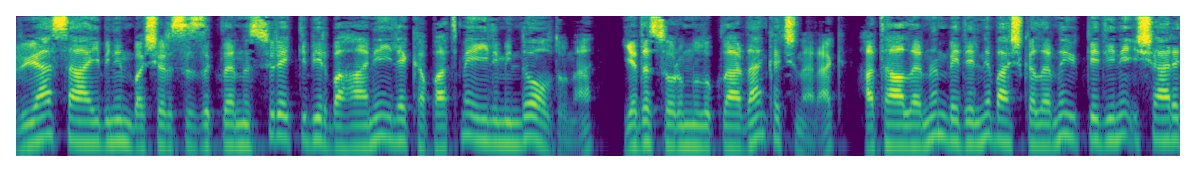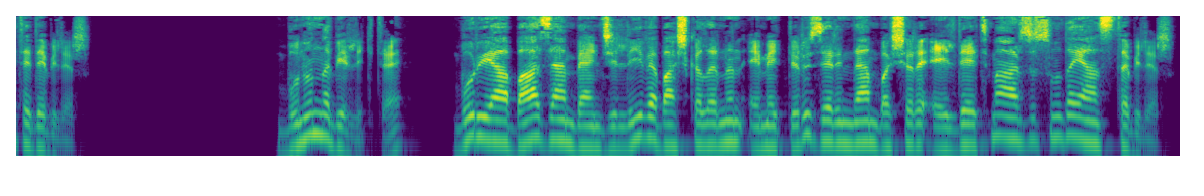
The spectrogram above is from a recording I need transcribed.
Rüya sahibinin başarısızlıklarını sürekli bir bahane ile kapatma eğiliminde olduğuna ya da sorumluluklardan kaçınarak hatalarının bedelini başkalarına yüklediğini işaret edebilir. Bununla birlikte, bu rüya bazen bencilliği ve başkalarının emekleri üzerinden başarı elde etme arzusunu da yansıtabilir.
